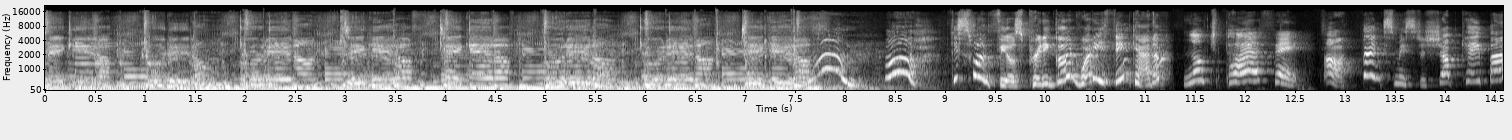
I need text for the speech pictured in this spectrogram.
take it off. Put it on, put it on, take it off, take it off. Put it on, put it on, take it off. Oh, this one feels pretty good. What do you think, Adam? Looks perfect. Oh, thanks, Mr. Shopkeeper.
